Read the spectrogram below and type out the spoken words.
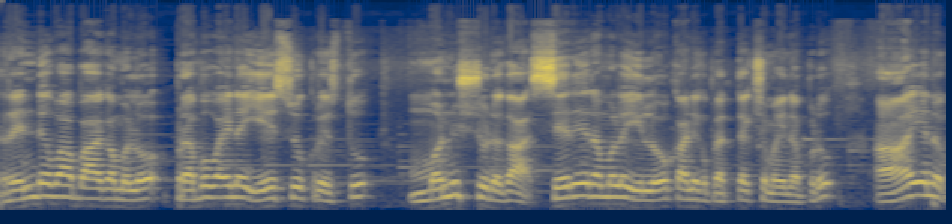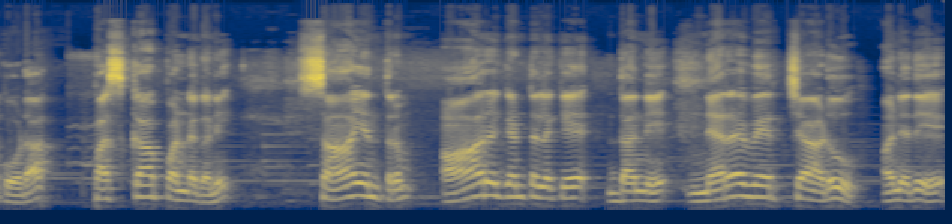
రెండవ భాగంలో ప్రభువైన యేసుక్రీస్తు మనుష్యుడుగా శరీరములో ఈ లోకానికి ప్రత్యక్షమైనప్పుడు ఆయన కూడా పస్కా పండగని సాయంత్రం ఆరు గంటలకే దాన్ని నెరవేర్చాడు అనేది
